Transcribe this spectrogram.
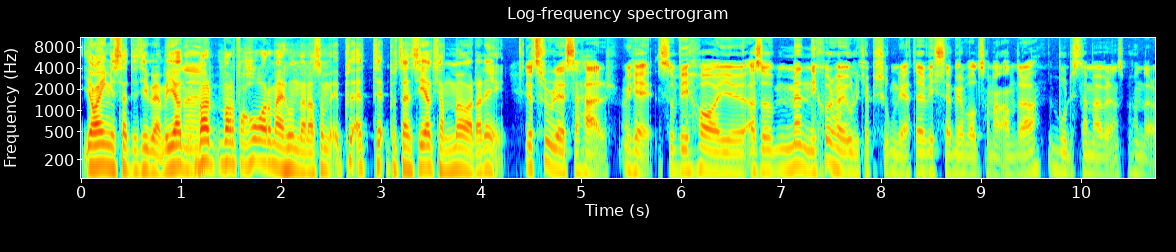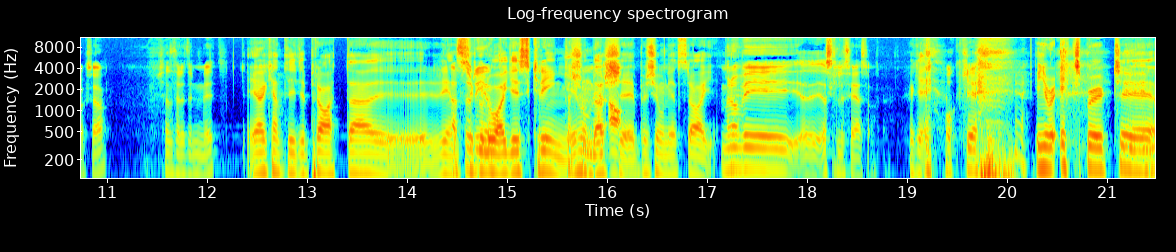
jag har ingen statistik på det, men jag, var, varför har de här hundarna som pot- potentiellt kan mörda dig? Jag tror det är så här. Okej, så vi har ju, alltså människor har ju olika personligheter, vissa är mer våldsamma än andra. Det borde stämma överens på hundar också. Känns det rätt rimligt? Jag kan inte riktigt prata eh, rent Alltså, psykologiskt kring personlig- hundars ja. eh, personlighetsdrag. Men om vi, jag skulle säga så. Okej. Och, eh, In your expert eh, Min-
